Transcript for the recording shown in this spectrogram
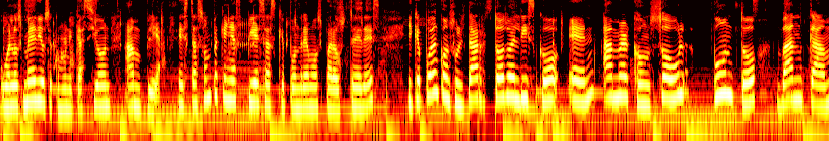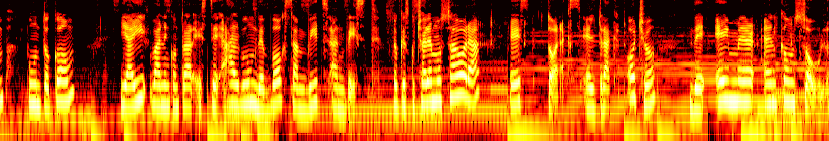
o en los medios de comunicación amplia. Estas son pequeñas piezas que pondremos para ustedes y que pueden consultar todo el disco en hammerconsoul.bandcamp.com y ahí van a encontrar este álbum de Vox and Beats and Beast. Lo que escucharemos ahora es Tórax, el track 8 de Eimer and Console,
